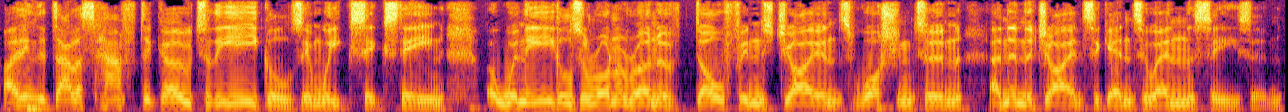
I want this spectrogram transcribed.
I think the Dallas have to go to the Eagles in Week 16 when the Eagles are on a run of Dolphins, Giants, Washington, and then the Giants again to end the season.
